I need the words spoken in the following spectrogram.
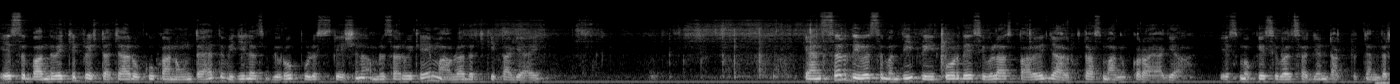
ਇਸ ਸਬੰਧ ਵਿੱਚ ਭ੍ਰਿਸ਼ਟਾਚਾਰ ਰੋਕੂ ਕਾਨੂੰਨ ਤਹਿਤ vigilance bureau police station Amritsar ਵਿਖੇ ਮਾਮਲਾ ਦਰਜ ਕੀਤਾ ਗਿਆ ਹੈ। ਕੈਂਸਰ ਦਿਵਸ ਸੰਬੰਧੀ ਫਰੀਦਕੋਟ ਦੇ ਸਿਵਲ ਹਸਪਤਾਲ ਵਿੱਚ ਜਾਗਰੂਕਤਾ ਸਮਾਗਮ ਕਰਵਾਇਆ ਗਿਆ। ਇਸ ਮੌਕੇ civil surgeon doctor Chander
